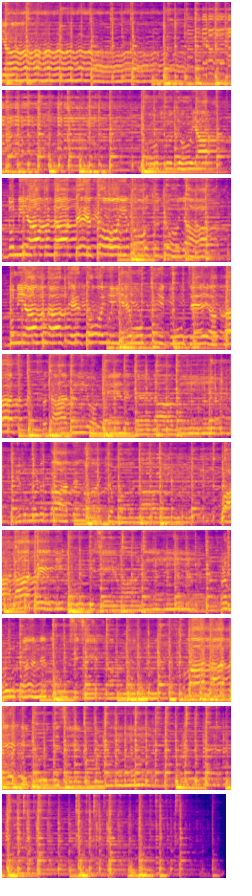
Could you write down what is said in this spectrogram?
જોયા દોષ જોયા દુનિયાવના તે તોય દોષ જોયા. દુનિયાવના તે તોય એવું કીધું છે અકાત. સદારીઓ તન પૂછશે પ્રાણી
